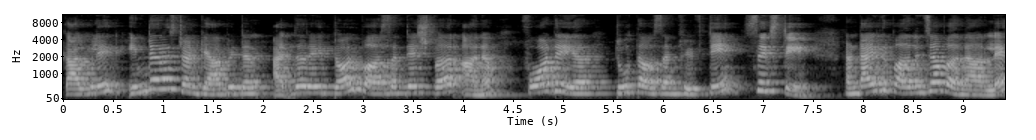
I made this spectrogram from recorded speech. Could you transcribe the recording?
Calculate interest on capital at the rate twelve percentage per annum for the year two thousand fifteen sixteen രണ്ടായിരത്തി പതിനഞ്ച് പതിനാറിലെ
